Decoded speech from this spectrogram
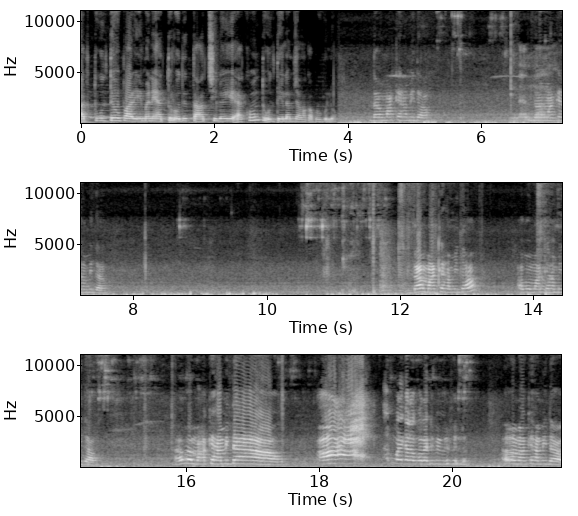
আর তুলতেও পারি মানে এত রোদের তার ছিল এখন, তুলতে এলাম জামা কাপড়গুলো দাও মাকে আমি দাও। দাও মাকে আমি দাও। দাও মাকে হামি দাও। আবার মাকে হামি দাও। আবার মাকে হামি দাও। পড়ে গেল গলা টিপে ফেলল। আবার মাকে হামি দাও।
